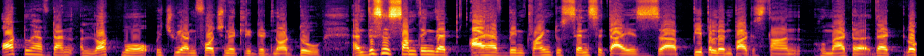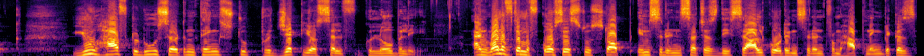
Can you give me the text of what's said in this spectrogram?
ought to have done a lot more, which we unfortunately did not do. And this is something that I have been trying to sensitize uh, people in Pakistan who matter that look, you have to do certain things to project yourself globally. And one of them, of course, is to stop incidents such as the Sialkot incident from happening because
